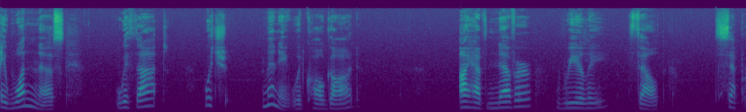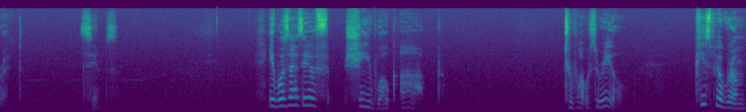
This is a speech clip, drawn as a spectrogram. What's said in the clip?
A oneness with that which many would call God. I have never really felt separate since. It was as if she woke up to what was real. Peace Pilgrim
